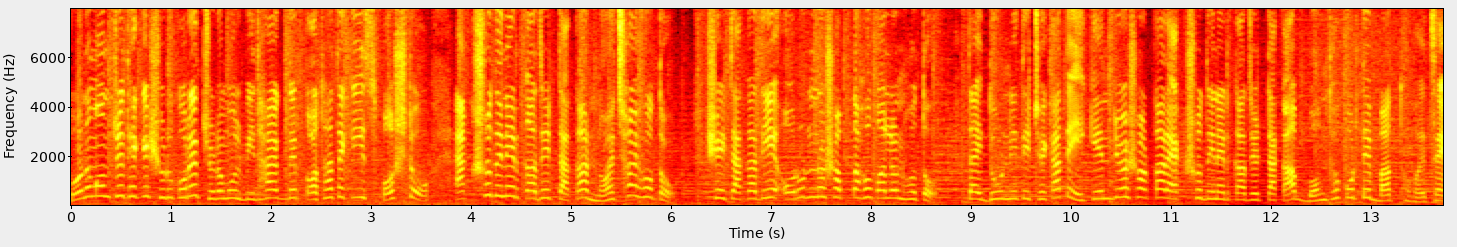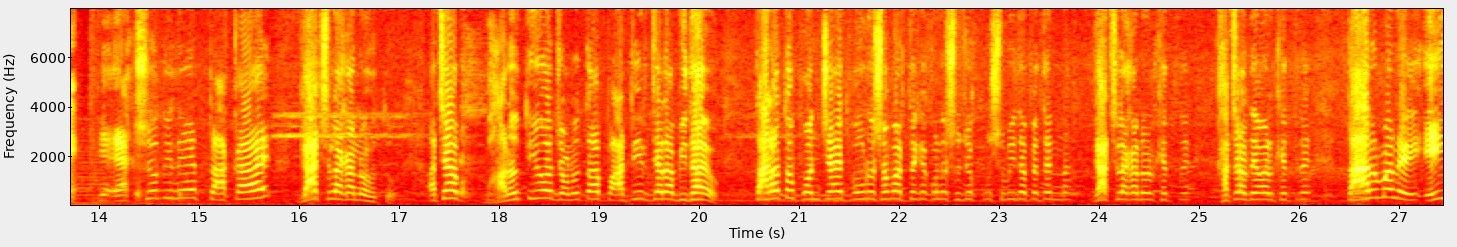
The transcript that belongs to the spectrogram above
বনমন্ত্রী থেকে শুরু করে তৃণমূল বিধায়কদের কথা থেকেই স্পষ্ট একশো দিনের কাজের টাকা নয় ছয় হতো। সেই টাকা দিয়ে অরণ্য সপ্তাহ পালন হতো। তাই দুর্নীতি ঠেকাতেই কেন্দ্রীয় সরকার একশো দিনের কাজের টাকা বন্ধ করতে বাধ্য হয়েছে। একশো দিনের টাকায় গাছ লাগানো হতো। আচ্ছা ভারতীয় জনতা পার্টির যারা বিধায়ক তারা তো পঞ্চায়েত পৌরসভার থেকে কোনো সুযোগ সুবিধা পেতেন না, গাছ লাগানোর ক্ষেত্রে, খাঁচা দেওয়ার ক্ষেত্রে। তার মানে এই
